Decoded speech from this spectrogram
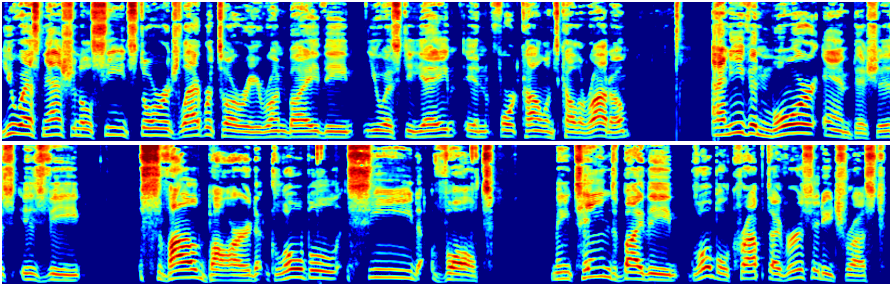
U.S. National Seed Storage Laboratory run by the USDA in Fort Collins, Colorado. And even more ambitious is the Svalbard Global Seed Vault, maintained by the Global Crop Diversity Trust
